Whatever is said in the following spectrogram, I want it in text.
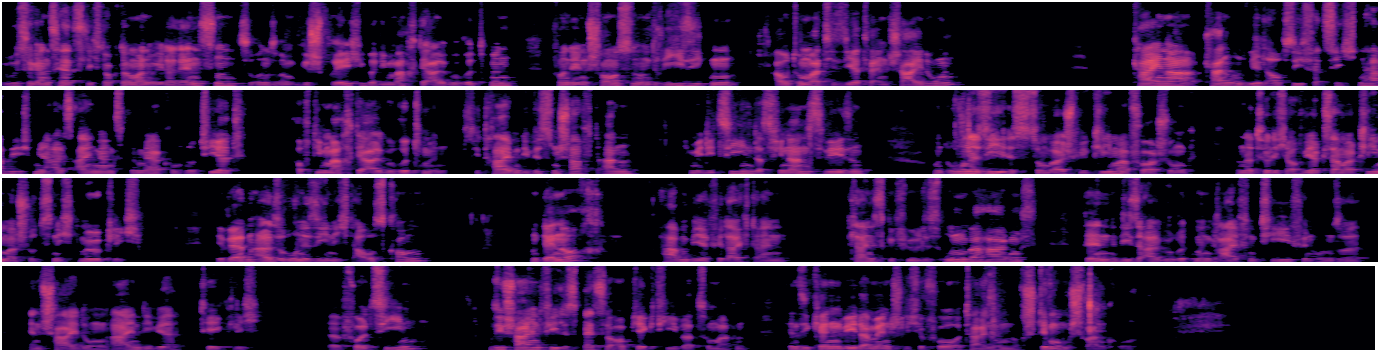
begrüße ganz herzlich Dr. Manuela Lenzen zu unserem Gespräch über die Macht der Algorithmen von den Chancen und Risiken automatisierter Entscheidungen. Keiner kann und will auf sie verzichten, habe ich mir als Eingangsbemerkung notiert, auf die Macht der Algorithmen. Sie treiben die Wissenschaft an, die Medizin, das Finanzwesen und ohne sie ist zum Beispiel Klimaforschung und natürlich auch wirksamer Klimaschutz nicht möglich. Wir werden also ohne sie nicht auskommen. Und dennoch haben wir vielleicht ein kleines Gefühl des Unbehagens, denn diese Algorithmen greifen tief in unsere Entscheidungen ein, die wir täglich äh, vollziehen. Und sie scheinen vieles besser, objektiver zu machen, denn sie kennen weder menschliche Vorurteile noch Stimmungsschwankungen.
